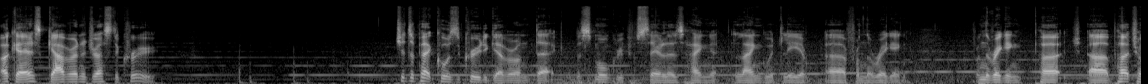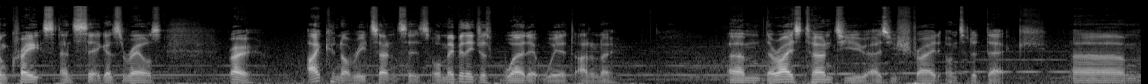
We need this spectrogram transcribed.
Okay, let's gather and address the crew. Chittapek calls the crew together on deck. The small group of sailors hang languidly uh, from the rigging. From the rigging, perch, uh, perch on crates and sit against the rails. Bro, I cannot read sentences, or maybe they just word it weird, I don't know. Um, their eyes turn to you as you stride onto the deck. Um...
